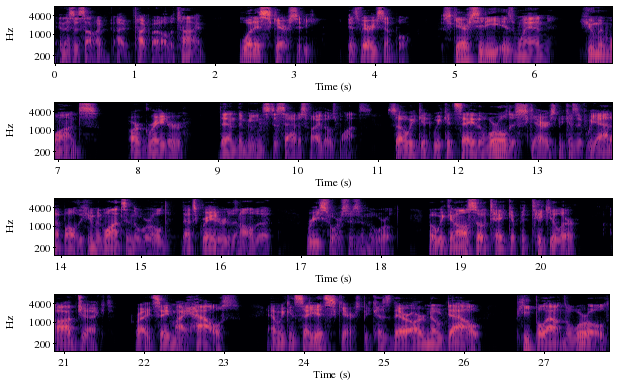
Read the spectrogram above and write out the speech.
And this is something I, talk about all the time. What is scarcity? It's very simple. Scarcity is when human wants are greater than the means to satisfy those wants. So we could we could say the world is scarce because if we add up all the human wants in the world, that's greater than all the resources in the world. But we can also take a particular object, right? Say my house, and we can say it's scarce because there are no doubt people out in the world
